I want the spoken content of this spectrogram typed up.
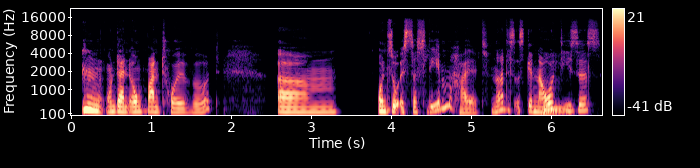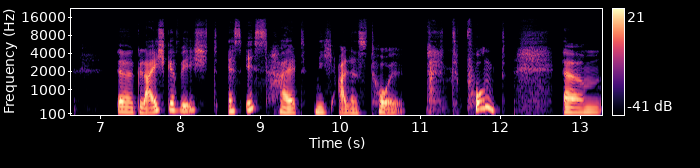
und dann irgendwann toll wird. Ähm, und so ist das Leben halt. Ne? Das ist genau hm. dieses äh, Gleichgewicht. Es ist halt nicht alles toll. Punkt. Ähm,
